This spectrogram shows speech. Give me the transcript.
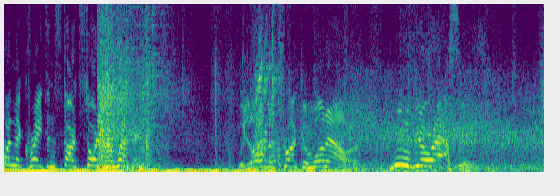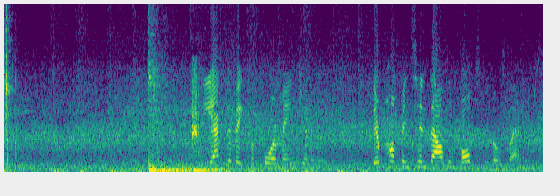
Open the crates and start sorting the weapons! We load the truck in one hour. Move your asses! Deactivate the four main generators. They're pumping 10,000 volts through those ladders.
